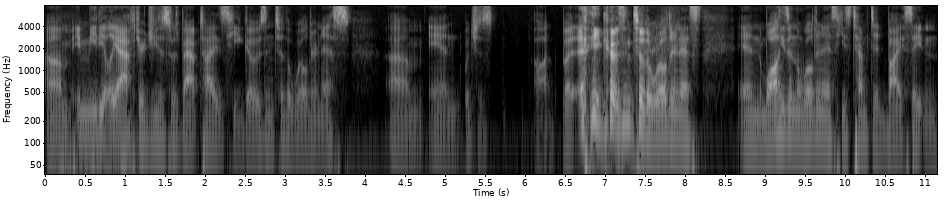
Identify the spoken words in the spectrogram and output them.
Um, immediately after Jesus was baptized, he goes into the wilderness, um, and which is odd, but he goes into the wilderness, and while he's in the wilderness, he's tempted by Satan.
